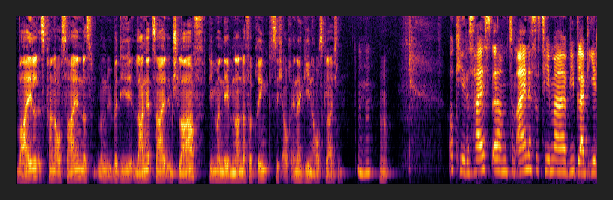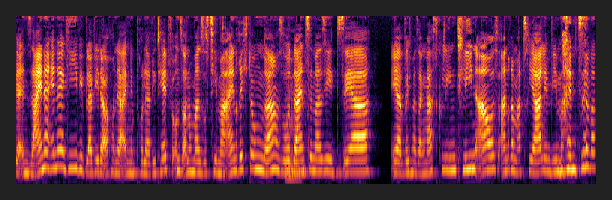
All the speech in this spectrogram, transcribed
weil es kann auch sein, dass man über die lange Zeit im Schlaf, die man nebeneinander verbringt, sich auch Energien ausgleichen. Mhm. Ja. Okay, das heißt, ähm, zum einen ist das Thema, wie bleibt jeder in seiner Energie, wie bleibt jeder auch in der eigenen Polarität. Für uns auch nochmal so das Thema Einrichtung. Ne? So mhm. dein Zimmer sieht sehr eher, würde ich mal sagen, maskulin, clean aus, andere Materialien wie in meinem Zimmer,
